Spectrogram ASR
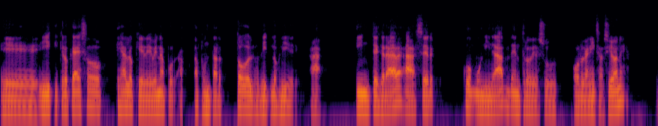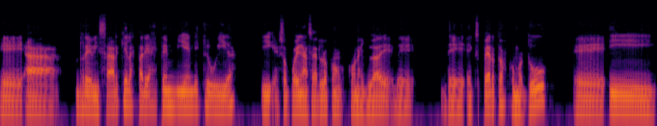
Eh, y, creo que a eso es a lo que deben apuntar todos los, los líderes, a integrar, a hacer comunidad dentro de sus organizaciones, eh, a revisar que las tareas estén bien distribuidas y eso pueden hacerlo con, con ayuda de, de, expertos como tú eh, y,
